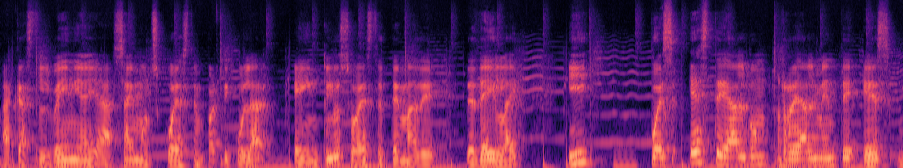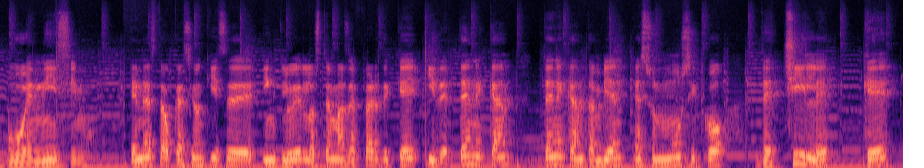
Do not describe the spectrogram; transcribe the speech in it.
a Castlevania y a Simon's Quest en particular e incluso a este tema de, Daylight. Y pues este álbum realmente es buenísimo. En esta ocasión quise incluir los temas de Decay y de Tenecan. Tenecan también es un músico de Chile que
